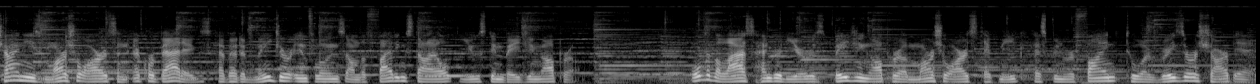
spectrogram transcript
Chinese martial arts and acrobatics have had a major influence on the fighting style used in Beijing opera. Over the last hundred years, Beijing opera martial arts technique has been refined to a razor-sharp edge.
